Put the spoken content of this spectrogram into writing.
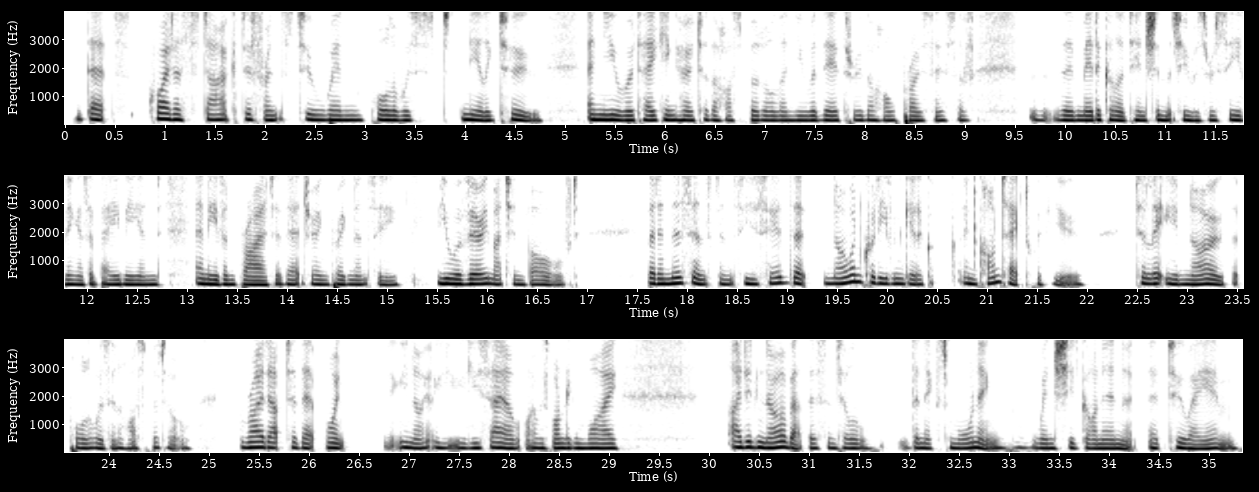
that's quite a stark difference to when Paula was nearly two and you were taking her to the hospital and you were there through the whole process of the medical attention that she was receiving as a baby and, and even prior to that during pregnancy. You were very much involved. But in this instance, you said that no one could even get in contact with you to let you know that Paula was in a hospital. Right up to that point, you know, you, you say, I, I was wondering why I didn't know about this until the next morning when she'd gone in at, at 2 a.m.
